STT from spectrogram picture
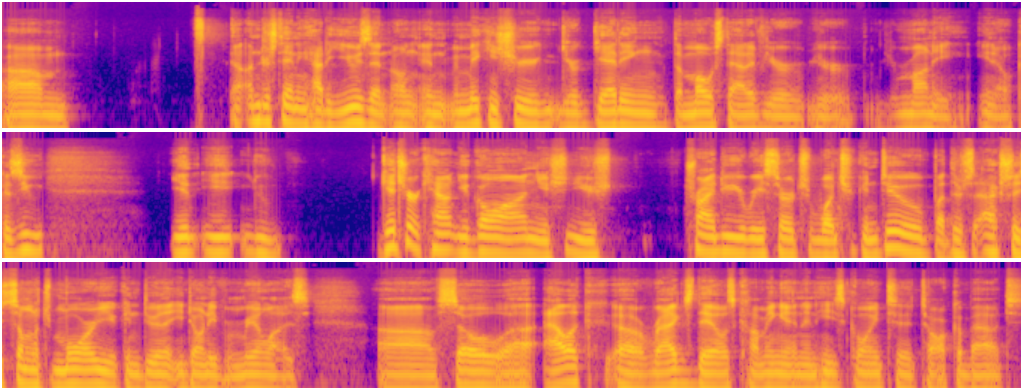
Um, understanding how to use it and, making sure you're getting the most out of your your your money. You know, because you you you you get your account, you go on, you you try and do your research what you can do, but there's actually so much more you can do that you don't even realize. Uh, so uh, Alec uh, Ragsdale is coming in, and he's going to talk about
